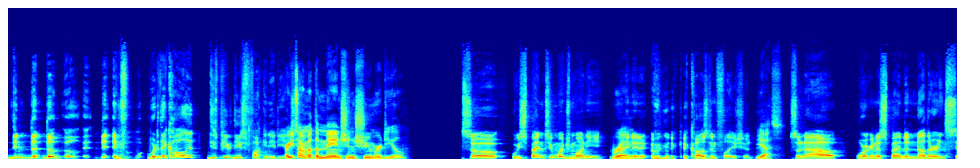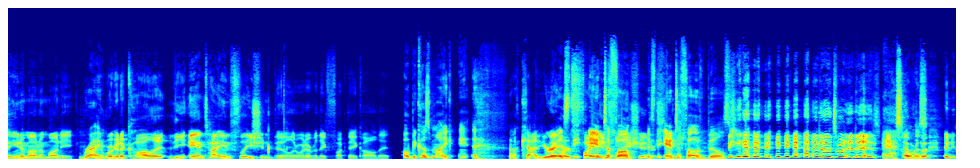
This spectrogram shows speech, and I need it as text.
The the, the, the inf- what do they call it? These people, these fucking idiots. Are you talking dude. about the Manchin Schumer deal? So we spend too much money, Right. And it, it caused inflation. Yes. So now we're gonna spend another insane amount of money, Right. and we're gonna call it the anti-inflation bill or whatever they fuck they called it. Oh, because Mike. an- oh God, you're right. Or It's the fight antifa. It's the antifa of bills. yeah, that's what it is. Assholes. The- and,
